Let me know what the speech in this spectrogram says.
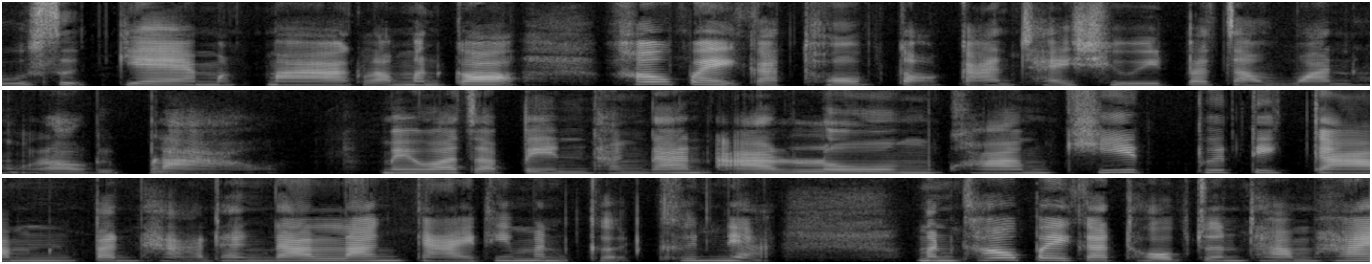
รู้สึกแย่มากๆ แล้วมันก็เข้าไปกระทบต่อการใช้ชีวิตประจำวันของเราหรือเปล่า ไม่ว่าจะเป็นทางด้านอารมณ์ ความคิดพฤติกรรม ปัญหาทางด้านร่างกายที่มันเกิดขึ้นเนี่ย มันเข้าไปกระทบจนทำให้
